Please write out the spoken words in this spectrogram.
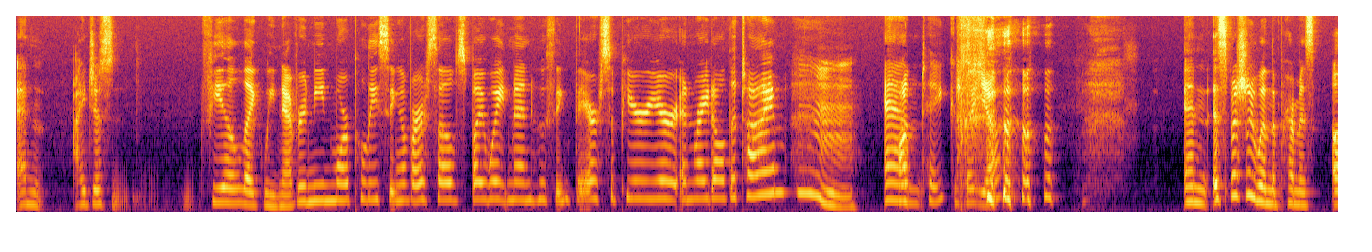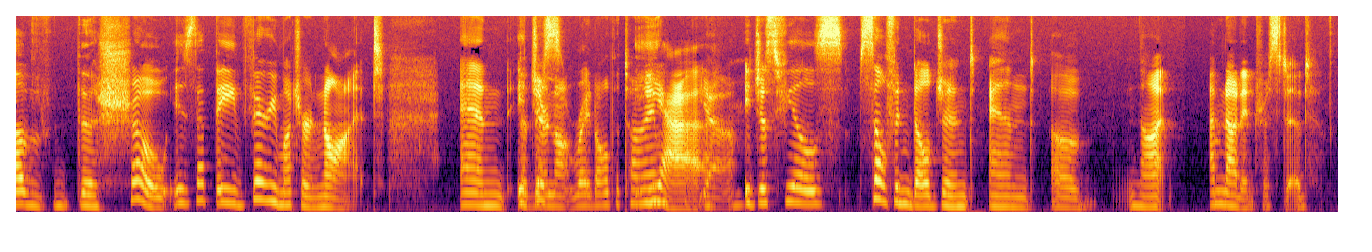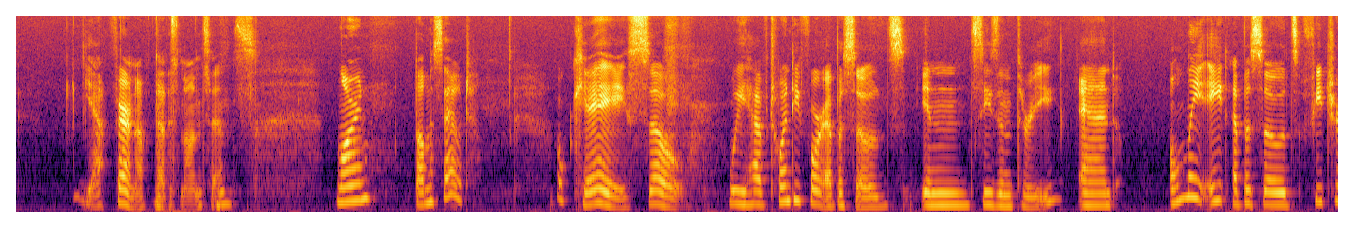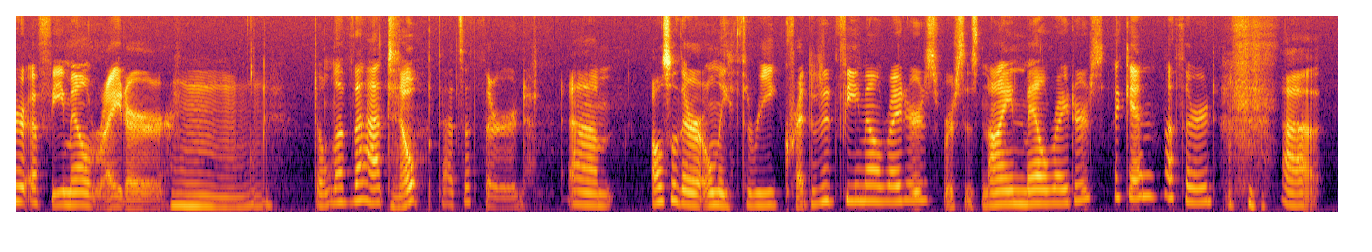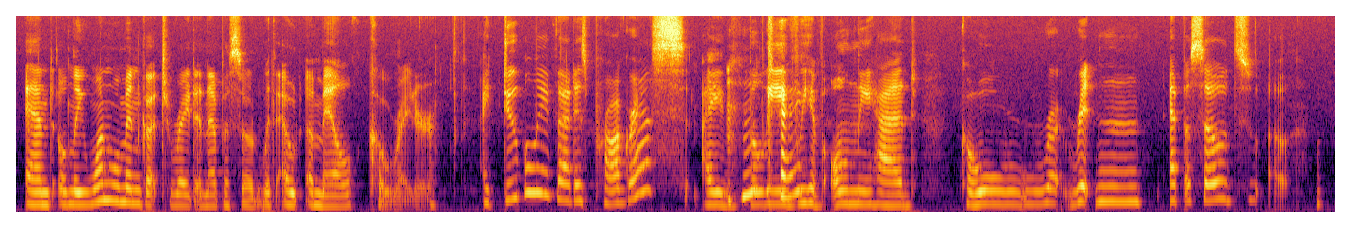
and I just feel like we never need more policing of ourselves by white men who think they are superior and right all the time. Hmm. And Hot take, but yeah. and especially when the premise of the show is that they very much are not and it That they're not right all the time. yeah Yeah. it just feels self-indulgent and uh not i'm not interested Yeah, fair enough. That's nonsense. lauren bum us out Okay, so we have 24 episodes in season 3 and only 8 episodes feature a female writer. Don't love that. Nope. That's a third. Um also there are only 3 credited female writers versus 9 male writers. Again, a third. uh and only one woman got to write an episode without a male co-writer. i do believe that is progress i believe Okay. we have only had co-written episodes uh,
